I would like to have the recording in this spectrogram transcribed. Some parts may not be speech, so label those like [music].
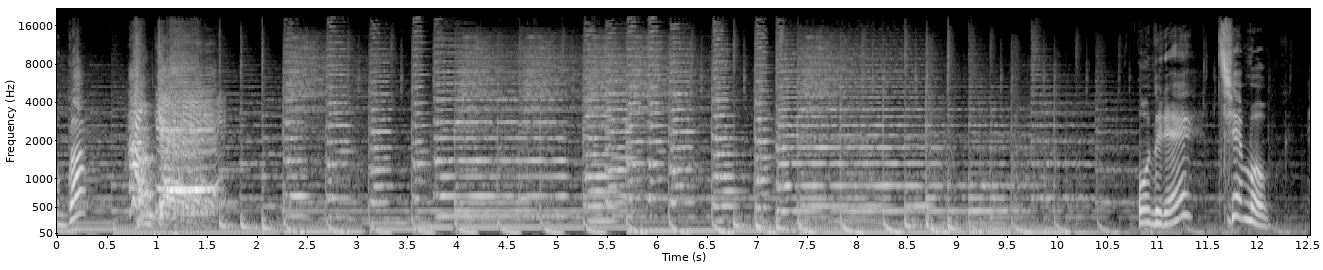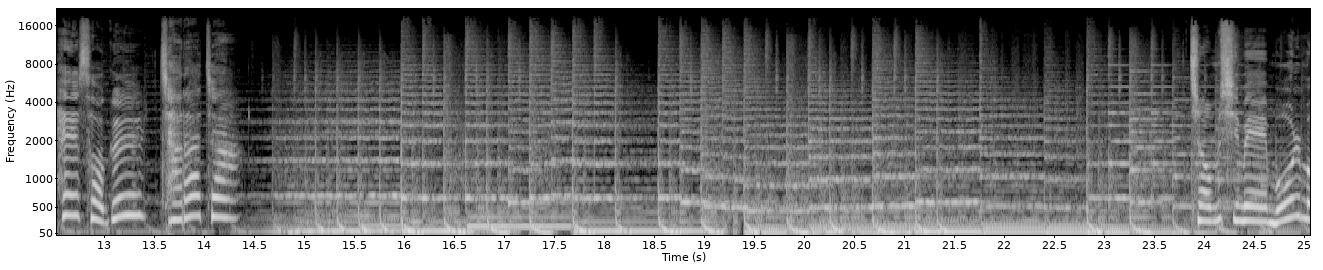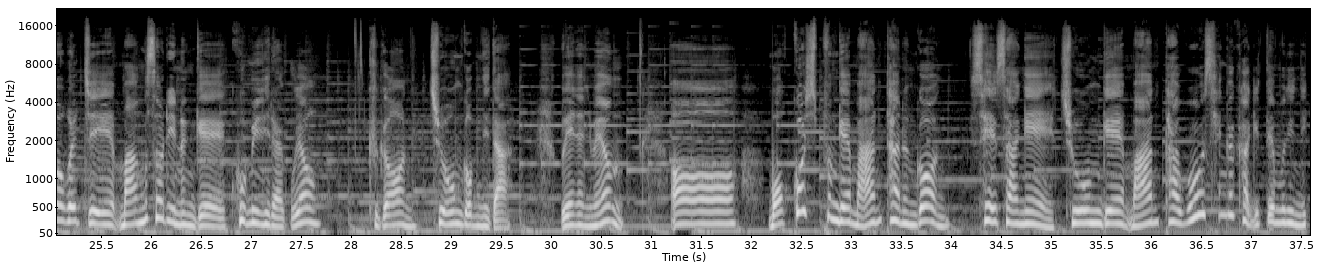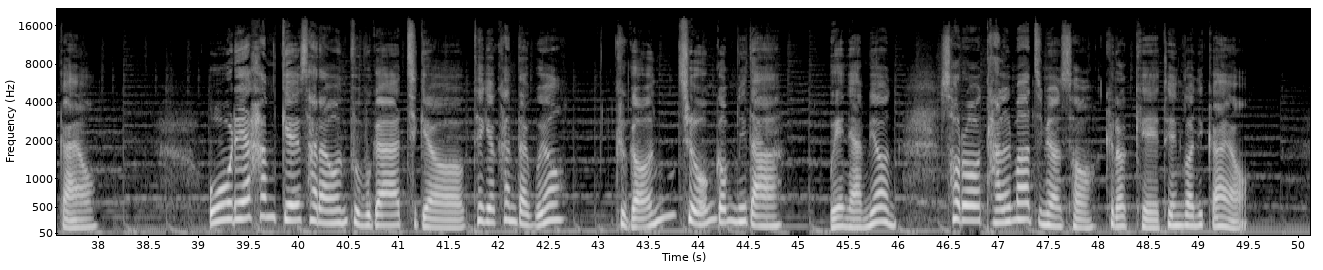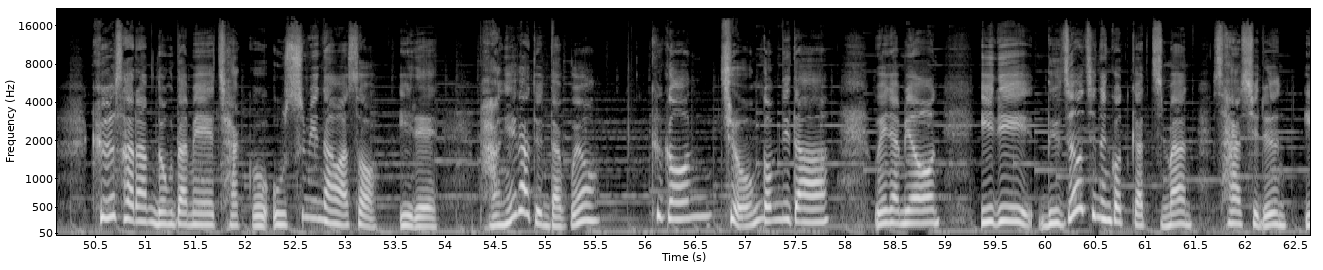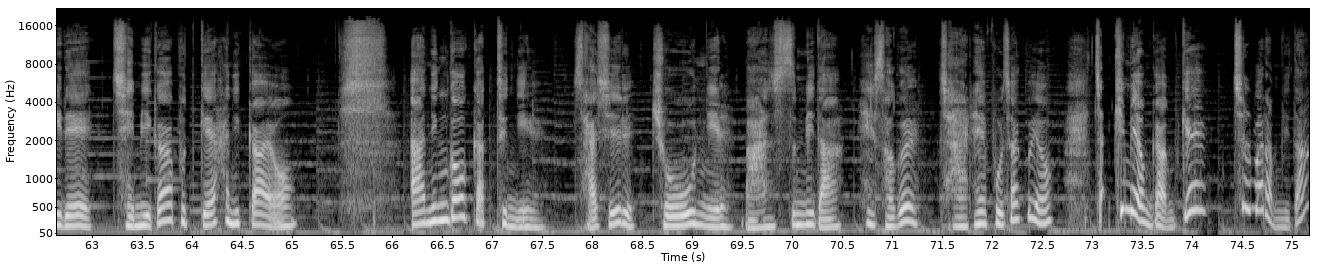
김혜영과 함께. 오늘의 제목 해석을 잘하자. 점심에 뭘 먹을지 망설이는 게 고민이라고요. 그건 좋은 겁니다. 왜냐면 어 먹고 싶은 게 많다는 건 세상에 좋은 게 많다고 생각하기 때문이니까요. 오래 함께 살아온 부부가 티격태격한다고요? 그건 좋은 겁니다. 왜냐면 서로 닮아지면서 그렇게 된 거니까요. 그 사람 농담에 자꾸 웃음이 나와서 일에 방해가 된다고요? 그건 좋은 겁니다. 왜냐면 일이 늦어지는 것 같지만 사실은 일에 재미가 붙게 하니까요. 아닌 것 같은 일, 사실 좋은 일 많습니다. 해석을 잘 해보자고요. 자, 김혜영과 함께 출발합니다.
